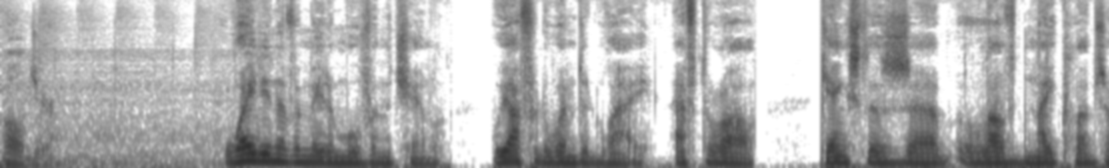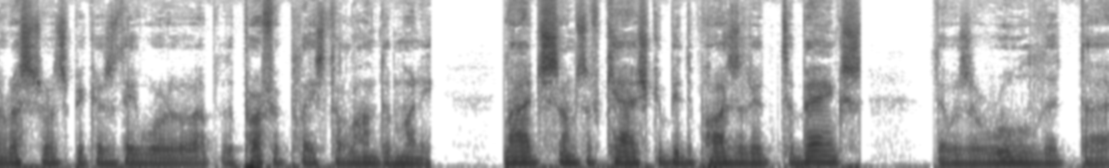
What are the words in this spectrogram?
Bulger. Whitey never made a move on the channel. We often wondered why. After all, gangsters uh, loved nightclubs and restaurants because they were uh, the perfect place to launder money. Large sums of cash could be deposited to banks. There was a rule that uh,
